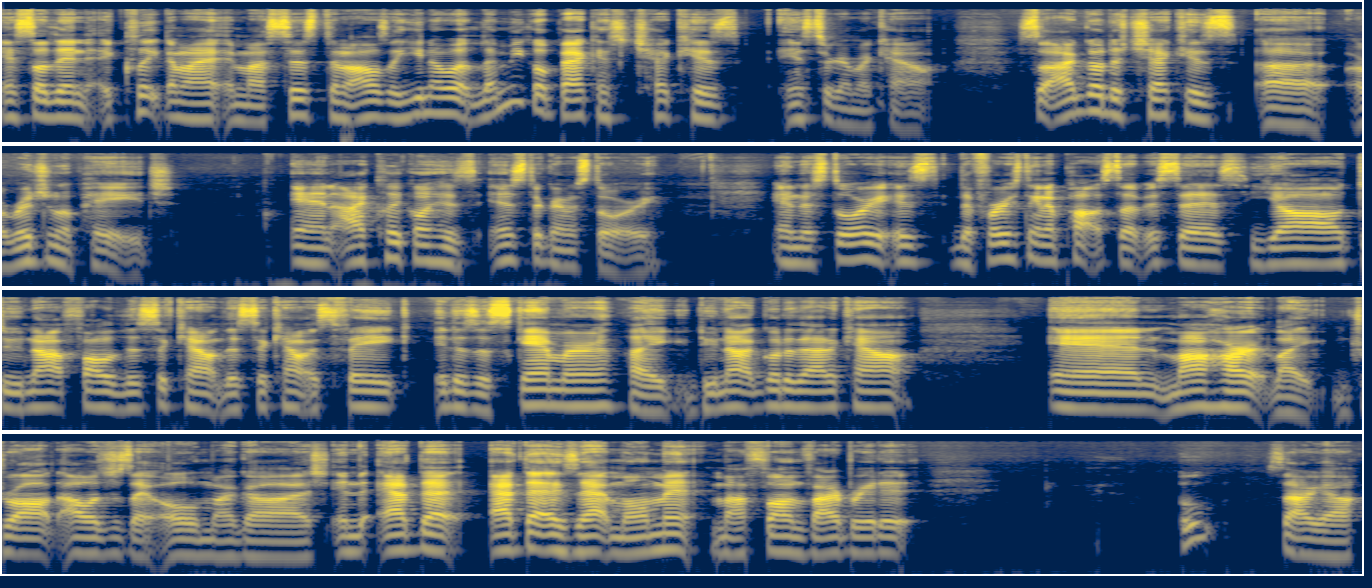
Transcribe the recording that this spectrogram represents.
And so then it clicked in my in my system. I was like, you know what? Let me go back and check his Instagram account. So I go to check his uh, original page, and I click on his Instagram story. And the story is the first thing that pops up. It says, "Y'all do not follow this account. This account is fake. It is a scammer. Like, do not go to that account." And my heart like dropped. I was just like, "Oh my gosh!" And at that at that exact moment, my phone vibrated Sorry, y'all.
